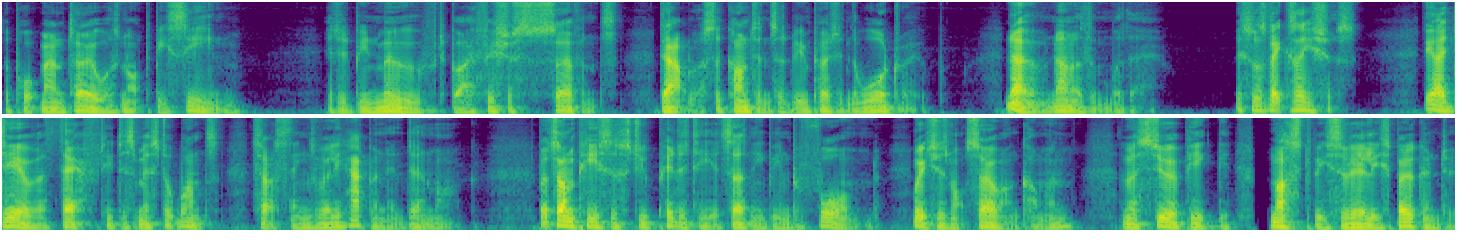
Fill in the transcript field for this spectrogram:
The portmanteau was not to be seen. It had been moved by officious servants. Doubtless the contents had been put in the wardrobe. No, none of them were there. This was vexatious. The idea of a theft he dismissed at once. Such things rarely happen in Denmark. But some piece of stupidity had certainly been performed, which is not so uncommon, and the Pige must be severely spoken to.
